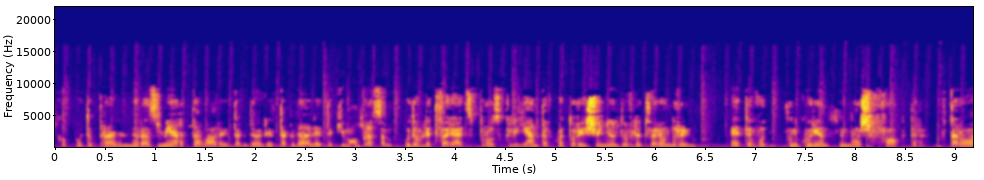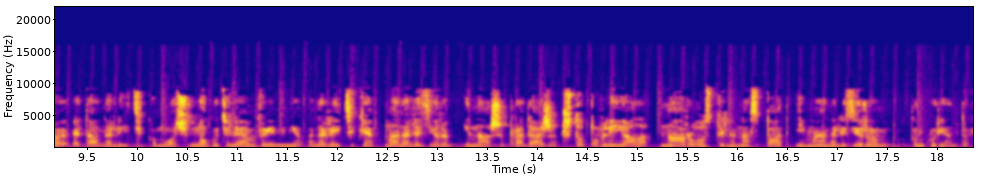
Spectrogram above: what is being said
какой-то правильный размер товара и так далее, и так далее. И таким образом удовлетворять спрос клиентов, который еще не удовлетворен рынком. Это вот конкурентный наш фактор. Второе – это аналитика. Мы очень много уделяем времени аналитике. Мы анализируем и наши продажи, что повлияло на рост или на спад, и мы анализируем конкурентов.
